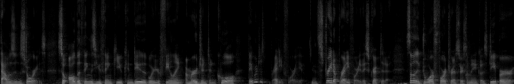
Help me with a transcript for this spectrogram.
thousand stories. So all the things you think you can do where you're feeling emergent and cool, they were just ready for you. Straight up ready for you. They scripted it. Something like Dwarf Fortress or something that goes deeper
